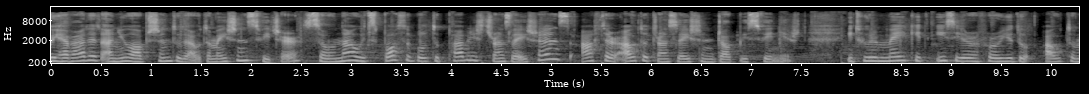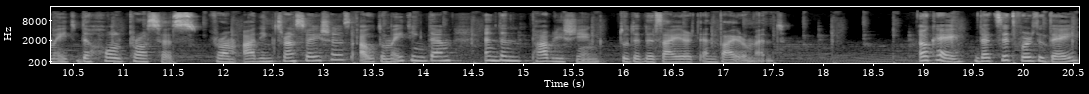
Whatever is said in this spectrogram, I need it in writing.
We have added a new option to the automations feature, so now it's possible to publish translations after auto-translation job is finished. It will make it easier for you to automate the whole process, from adding translations, automating them, and then publishing to the desired environment. Okay, that's it for today.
